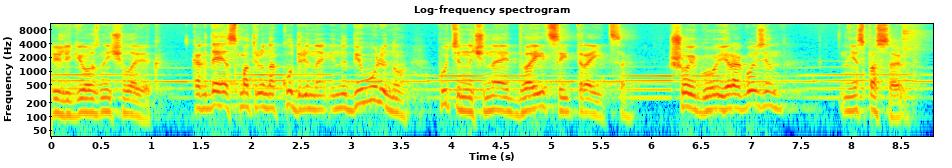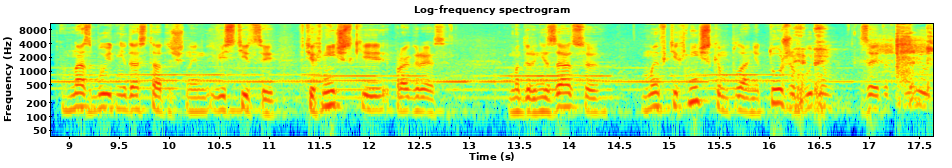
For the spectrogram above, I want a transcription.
религиозный человек. Когда я смотрю на Кудрина и на Биулину, Путин начинает двоиться и троиться. Шойгу и Рогозин не спасают. У нас будет недостаточно инвестиций в технический прогресс, модернизацию. Мы в техническом плане тоже будем за этот период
